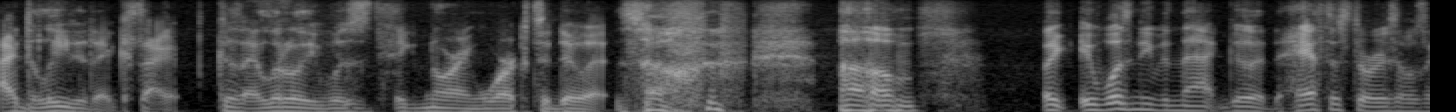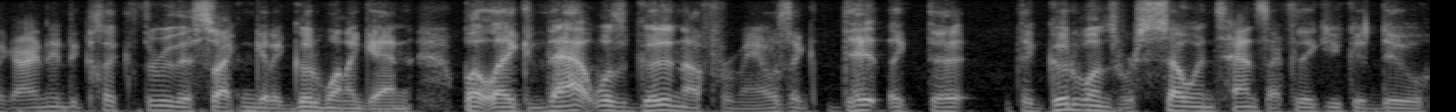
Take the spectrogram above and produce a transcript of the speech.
I deleted it because I because I literally was ignoring work to do it. So, um, like it wasn't even that good. Half the stories I was like, I need to click through this so I can get a good one again. But like that was good enough for me. I was like, did like the the good ones were so intense. I feel like you could do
